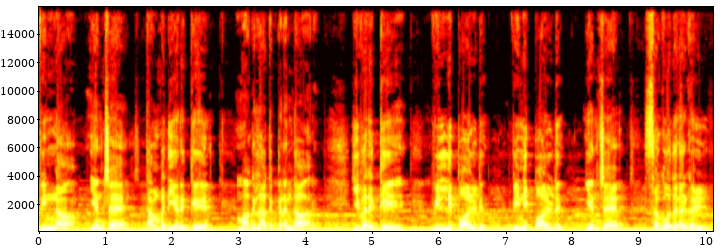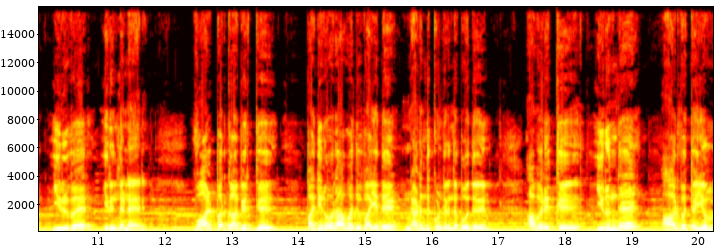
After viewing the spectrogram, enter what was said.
வின்னா என்ற தம்பதியருக்கு மகளாக பிறந்தார். இவருக்கு வில்லிபால்டு வினிபால்டு என்ற சகோதரர்கள் இருவர் இருந்தனர். வால்பர்காவிற்கு பதினோராவது வயது நடந்து கொண்டிருந்தபோது அவருக்கு இருந்த ஆர்வத்தையும்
